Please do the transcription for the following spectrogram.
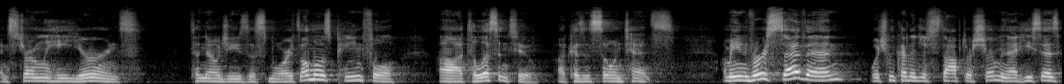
and strongly he yearns to know Jesus more. It's almost painful uh, to listen to because uh, it's so intense. I mean, in verse 7, which we could have just stopped our sermon at, he says,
